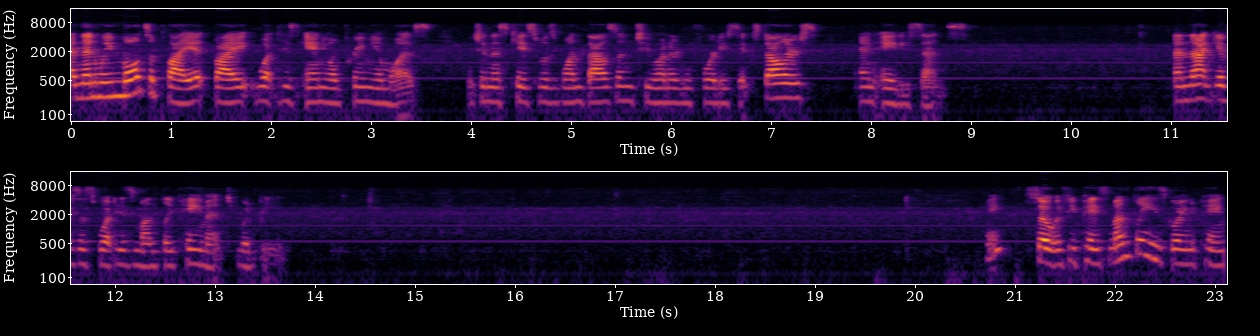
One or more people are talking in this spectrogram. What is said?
and then we multiply it by what his annual premium was, which in this case was $1,246.80 and that gives us what his monthly payment would be. Okay, so if he pays monthly, he's going to pay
